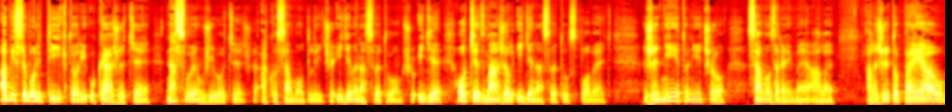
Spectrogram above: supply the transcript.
aby ste boli tí, ktorí ukážete na svojom živote, že ako sa modliť, že ideme na svetú omšu, ide, otec, manžel ide na svetú spoveď, že nie je to niečo samozrejme, ale, ale že je to prejav e,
